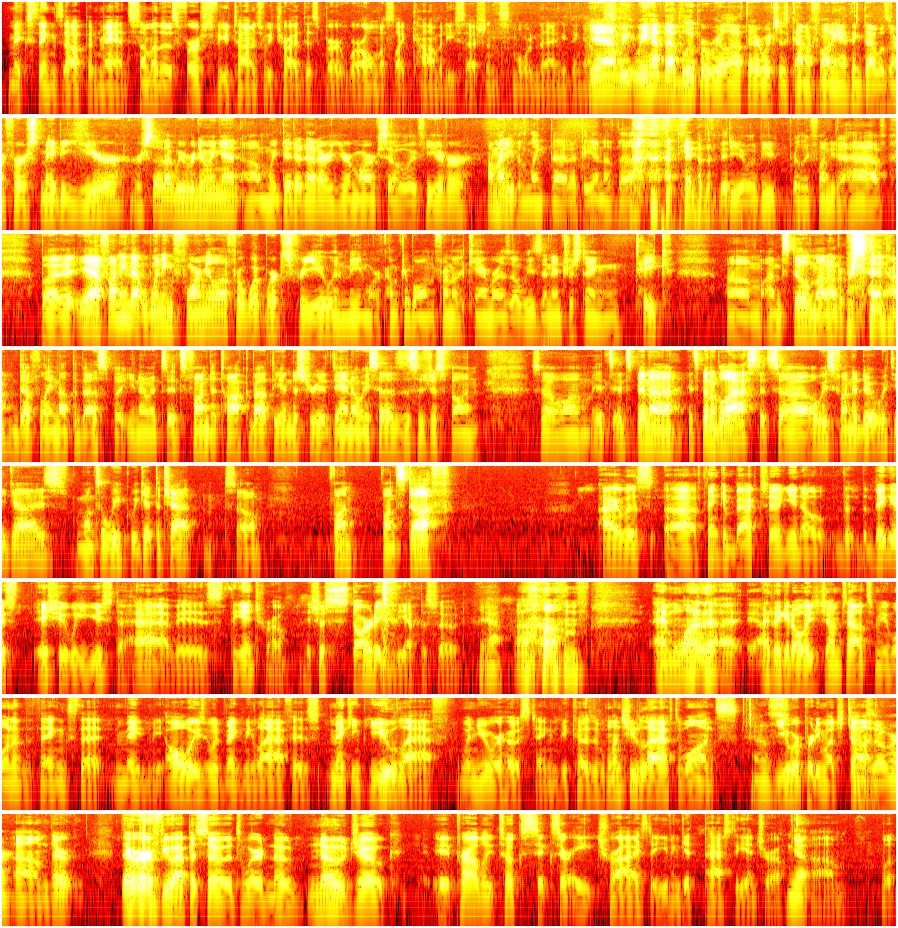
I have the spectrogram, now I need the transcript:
mix things up. And man, some of those first few times we tried this, Bert, were almost like comedy sessions more than anything else. Yeah, we, we have that blooper reel out there, which is kind of funny. I think that was our first maybe year or so that we were doing it. Um, we did it at our year mark, so if you ever, I might even link that at the end of the at the end of the video. It would be really funny to have. But uh, yeah, finding that winning formula for what works for you and being more comfortable in front of the camera is always an interesting take. Um, I'm still not 100%. I'm definitely not the best, but you know, it's it's fun to talk about the industry. As Dan always says, this is just fun. So um, it's it's been a it's been a blast. It's uh, always fun to do it with you guys. Once a week we get to chat. So fun, fun stuff. I was uh, thinking back to you know the the biggest issue we used to have is the intro. It's just starting the episode. Yeah. Um, and one of the, I think it always jumps out to me. One of the things that made me always would make me laugh is making you laugh when you were hosting because once you laughed once, was- you were pretty much it done. was over. Um, there, there were a few episodes where no, no joke, it probably took six or eight tries to even get past the intro. Yep. Um,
